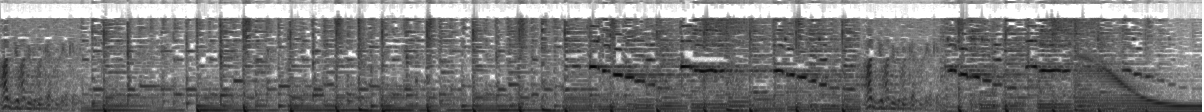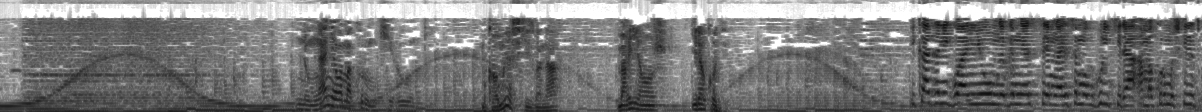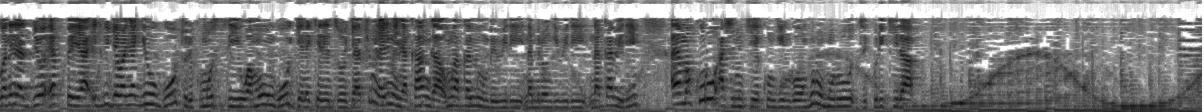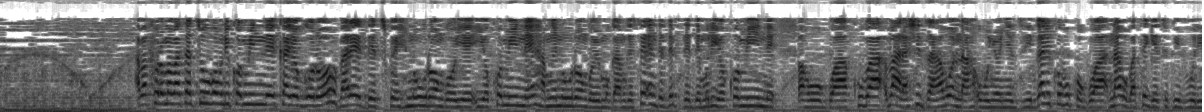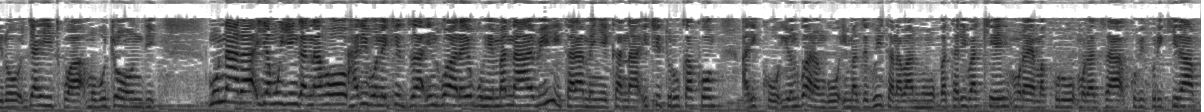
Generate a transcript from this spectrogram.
Radio Public Africaine. Radio Public Africaine. ni umwanya w'amakuru mu kirundi mukaba muyashyikirizwa na marie ange irakoze ikaze n'igwanyu mwebwe mwese mwahisemo gukurikira amakuru mushikirizwa ni radiyo fpr ijwi ry'abanyagihugu turi ku munsi wa mungu igenekerezo rya cumi na rimwe nyakanga umwaka w'ibihumbi bibiri na mirongo ibiri na kabiri. Aya makuru ashimikiye ku ngingo nkuru nkuru zikurikira. Abaforoma batatu bo muri komine kayogoro baredetswe n'uwurongoye iyo komine hamwe n'uwurongoye umugambwe cndfdd muri iyo komine bahogwa kuba barashize ahabona ubunyonyezi bwariko bukorwa n'abo bategetsi ku ivuriro ry'ahitwa mu bujondi. Mu ntara ya muyinga naho haribonekeza indwara yo guhema nabi itaramenyekana icyo iturukako ariko iyo ndwara ngo imaze guhitana abantu batari bake muri aya makuru muraza kubikurikira.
